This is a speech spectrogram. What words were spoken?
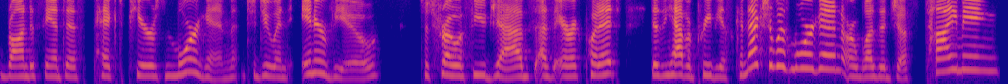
Ron DeSantis picked Piers Morgan to do an interview to throw a few jabs, as Eric put it? Does he have a previous connection with Morgan or was it just timing?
